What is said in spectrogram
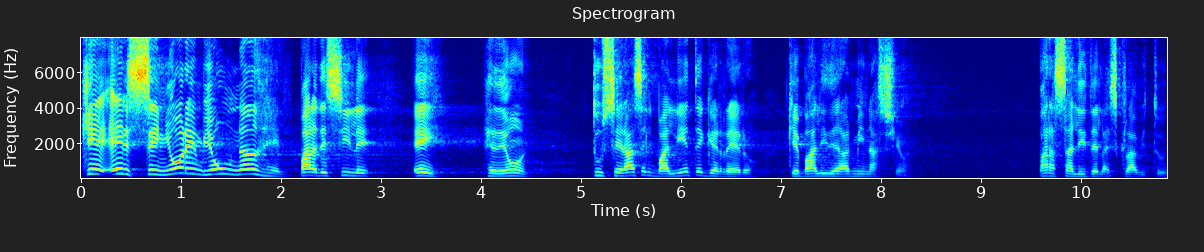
que el Señor envió un ángel para decirle, hey, Gedeón, tú serás el valiente guerrero que va a liderar mi nación para salir de la esclavitud.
